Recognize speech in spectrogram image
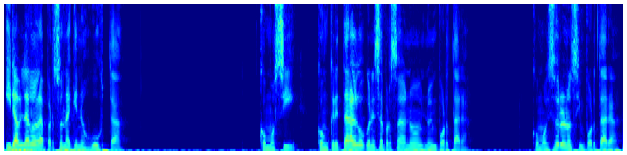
Ir a hablarle a la persona que nos gusta, como si concretar algo con esa persona no, no importara. Como si solo nos importara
